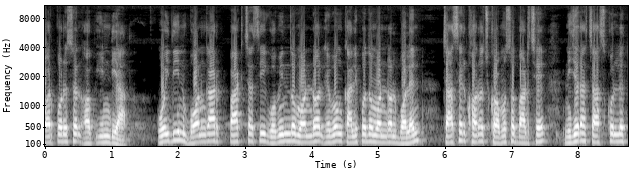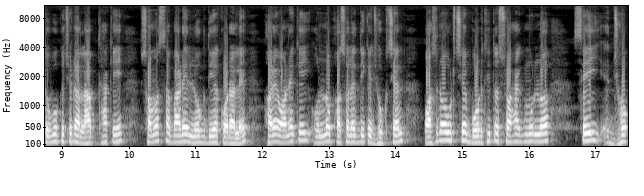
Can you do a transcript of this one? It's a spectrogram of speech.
কর্পোরেশন অফ ইন্ডিয়া। ওই দিন বনগার পাট চাষি গোবিন্দ মণ্ডল এবং কালীপদ মণ্ডল বলেন, চাষের খরচ ক্রমশ বাড়ছে। নিজেরা চাষ করলে তবু কিছুটা লাভ থাকে। সমস্যা বাড়ে লোক দিয়ে করালে। ফলে অনেকেই অন্য ফসলের দিকে ঝুঁকছেন। প্রশ্ন উঠছে, বর্ধিত সহায়ক মূল্য সেই ঝোঁক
